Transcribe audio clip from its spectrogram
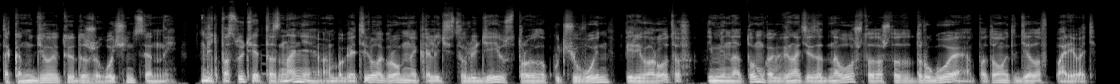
так оно делает ее даже очень ценной. Ведь, по сути, это знание обогатило огромное количество людей, устроило кучу войн, переворотов, именно о том, как гнать из одного что-то, что-то другое, а потом это дело впаривать.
